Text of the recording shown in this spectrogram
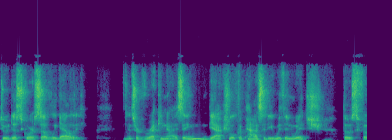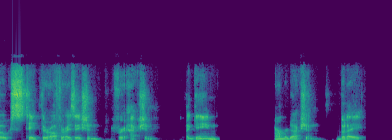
to a discourse of legality and sort of recognizing the actual capacity within which those folks take their authorization for action. Again, harm reduction. But I,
